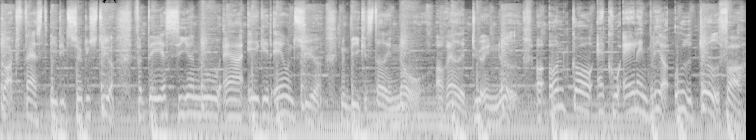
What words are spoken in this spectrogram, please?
godt fast i dit cykelstyr For det jeg siger nu er ikke et eventyr men vi kan stadig nå at redde et dyr i nød Og undgå at koalaen bliver uddød For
